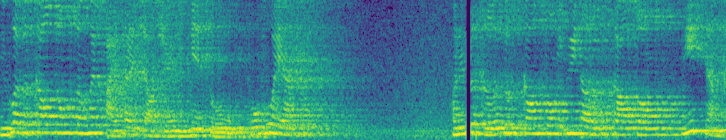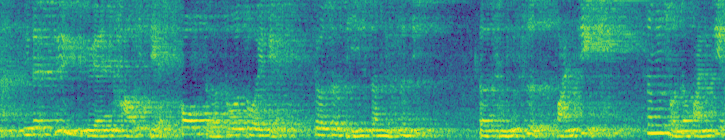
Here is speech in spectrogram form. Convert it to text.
你会不会高中生会摆在小学里面读？不会啊。啊，你的格就是高中，遇到的是高中，你想你的遇缘好一点，功德多做一点。就是提升你自己的层次、环境、生存的环境，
